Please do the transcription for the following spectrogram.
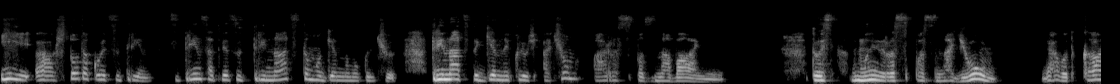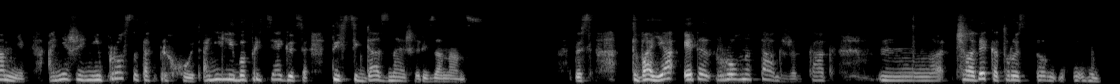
И а, что такое цитрин? Цитрин соответствует тринадцатому генному ключу. Тринадцатый генный ключ о чем? О распознавании. То есть мы распознаем, да, вот камни, они же не просто так приходят, они либо притягиваются, ты всегда знаешь резонанс. То есть твоя, это ровно так же, как м, человек, который м, м,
